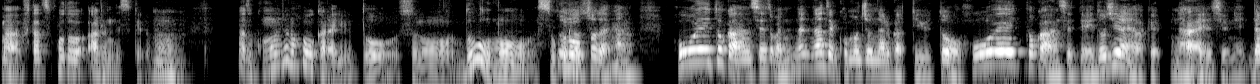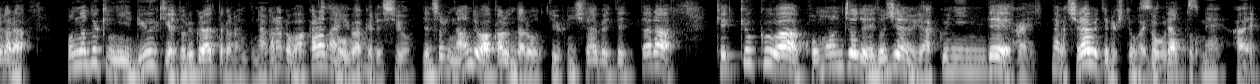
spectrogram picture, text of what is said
まあ2つほどあるんですけども、うん、まず古文書の方から言うとそのどうもそこのそうだあの放映とか安政とかななぜ古文書になるかっていうと放映とか安政って江戸時代なわけなわけですよね、はい、だからそんな時に隆起がどれくらいあったかなんてなかなかわからないわけですよ。でそれなんでわかるんだろうっていうふうに調べていったら結局は古文書で江戸時代の役人で、はい、なんか調べてる人がいたと、ね。はい、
